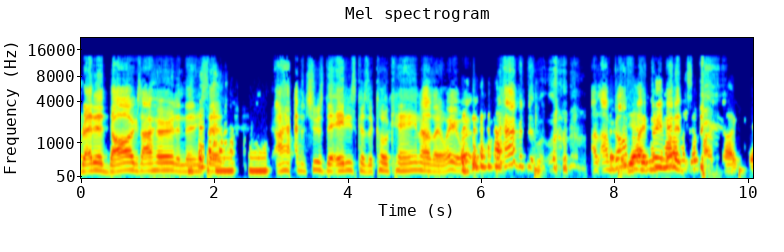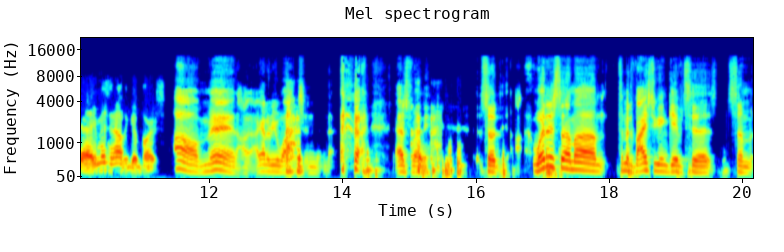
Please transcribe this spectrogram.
breaded dogs. I heard, and then he said I had to choose the '80s because of cocaine. I was like, wait, what, what happened? To, I, I'm gone for Yeah, like three missing out on minutes. Parts. Yeah, you're missing out the good parts. Oh man, I, I gotta rewatch. And that's funny. So, what is some um, some advice you can give to some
